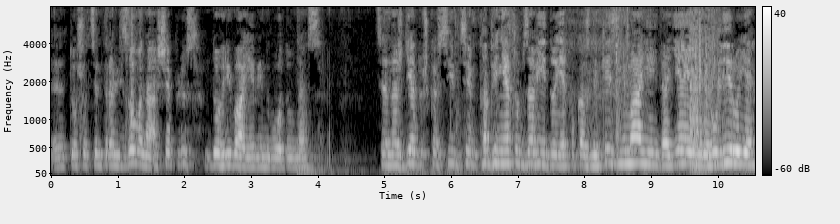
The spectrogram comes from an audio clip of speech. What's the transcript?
е, то що централізована, а ще плюс догріває він воду у нас. Це наш дідушка всім цим кабінетом завідує, показники знімає, дає, і регулює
